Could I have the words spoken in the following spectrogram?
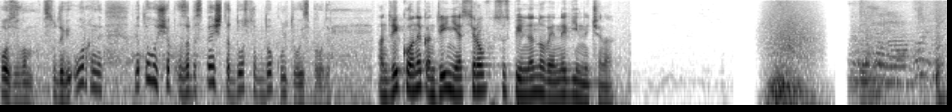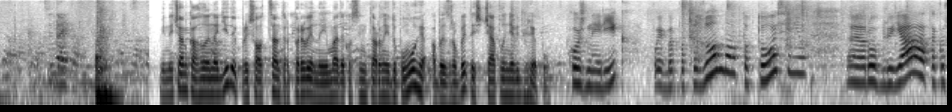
позовом в судові органи для того, щоб забезпечити доступ до культової споруди. Андрій Коник, Андрій Нєстєров, Суспільне новини, Вінниччина. Вінничанка Галина Дідик прийшла в центр первинної медико-санітарної допомоги, аби зробити щеплення від грипу. Кожний рік, якби посезонно, тобто осінню, е, роблю я, а також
